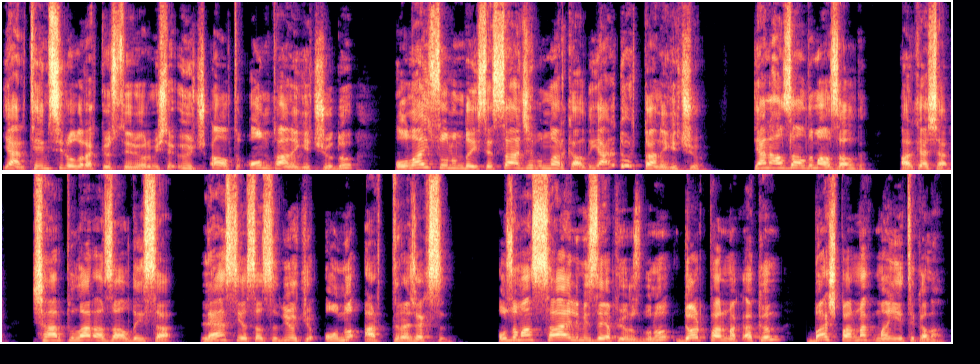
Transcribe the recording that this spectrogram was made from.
Yani temsil olarak gösteriyorum işte 3, 6, 10 tane geçiyordu. Olay sonunda ise sadece bunlar kaldı. Yani 4 tane geçiyor. Yani azaldı mı azaldı. Arkadaşlar çarpılar azaldıysa lens yasası diyor ki onu arttıracaksın. O zaman sağ elimizde yapıyoruz bunu. Dört parmak akım, baş parmak manyetik alan.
